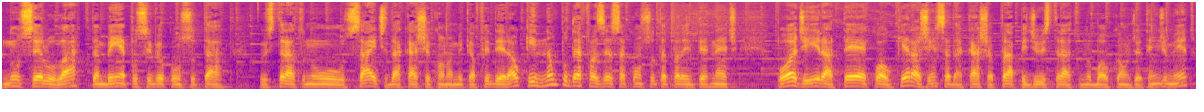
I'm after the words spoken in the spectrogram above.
no celular. Também é possível consultar o extrato no site da Caixa Econômica Federal. Quem não puder fazer essa consulta pela internet pode ir até qualquer agência da Caixa para pedir o extrato no balcão de atendimento.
